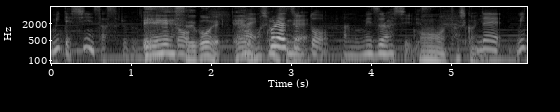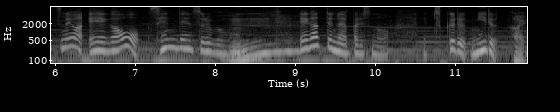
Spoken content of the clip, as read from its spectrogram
見て審査する部門と、ええすごい。えーはい面、これは。ちょっとあの珍しいです。うん確かに。で3つ目は映画を宣伝する部門。ん映画っていうのはやっぱりそのえ作る見るはい。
